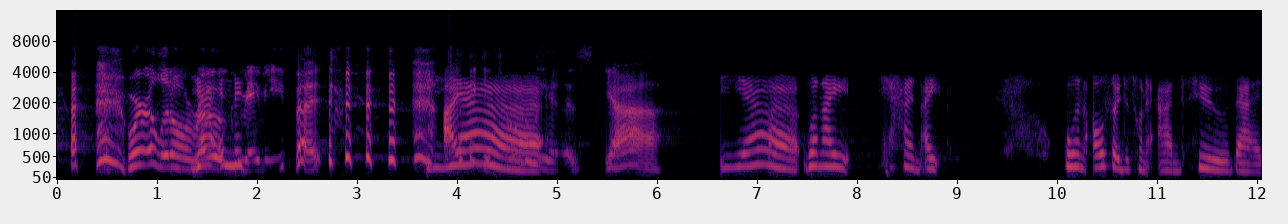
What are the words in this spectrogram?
we're a little rogue, yeah, maybe, but yeah. I think it totally is. Yeah. Yeah. When I, yeah, and I, well, and also I just want to add too that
